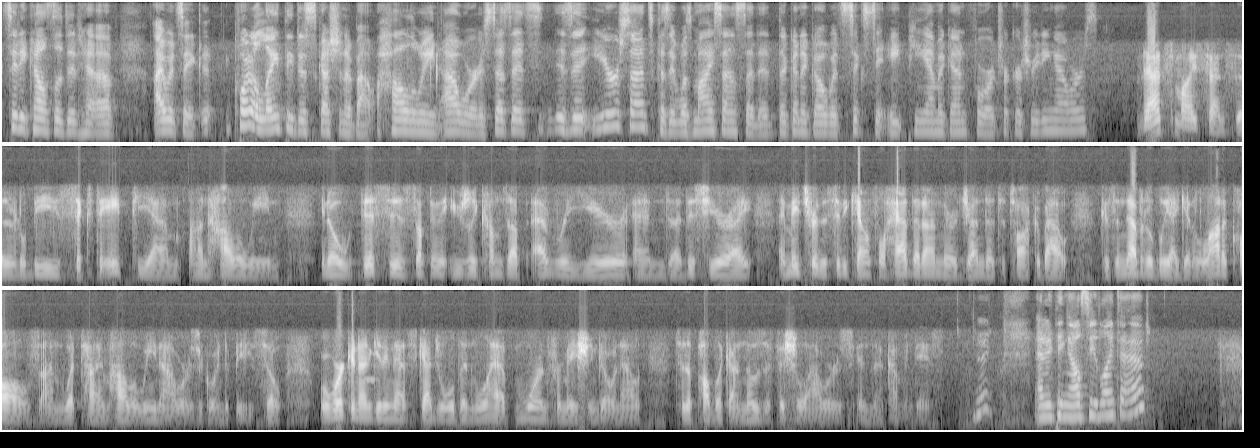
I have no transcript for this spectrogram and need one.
City Council did have, I would say, quite a lengthy discussion about Halloween hours. Does it is it your sense? Because it was my sense that it, they're going to go with six to eight p.m. again for trick or treating hours. That's my sense that it'll be six to eight p.m. on Halloween you know, this is something that usually comes up every year, and uh, this year I, I made sure the city council had that on their agenda to talk about because inevitably I get a lot of calls on what time Halloween hours are going to be. So we're working on getting that scheduled, and we'll have more information going out to the public on those official hours in the coming days. Okay. Anything else you'd like to add?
